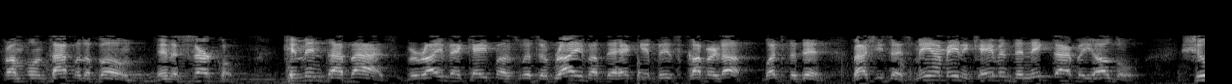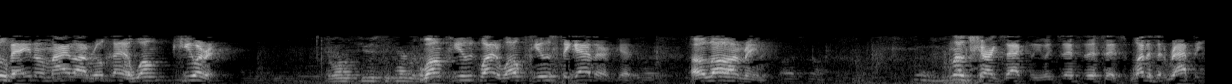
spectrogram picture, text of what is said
from on top of the bone in a circle. Kimin tabas, v'raive kepos, with the rive of the hekip is covered up. What's the din? Rashi says, Mi amrin kaven de niktar b'yogul. Shuv eino maila rucha, it won't cure it. It won't fuse together. Won't fuse, what? Won't fuse together. Oh, lo amrin. Not sure exactly. It's, it's, this is. What is it, wrapping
